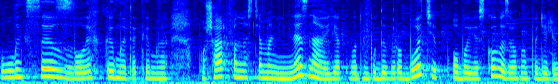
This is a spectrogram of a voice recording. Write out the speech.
лисе з легкими такими пошарпаностями. Не знаю, як воно буде в роботі. Обов'язково з вами поділюсь.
